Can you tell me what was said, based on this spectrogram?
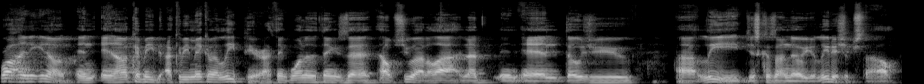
Well, and you know, and, and I could be I could be making a leap here. I think one of the things that helps you out a lot, and I, and, and those you uh, lead, just because I know your leadership style,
